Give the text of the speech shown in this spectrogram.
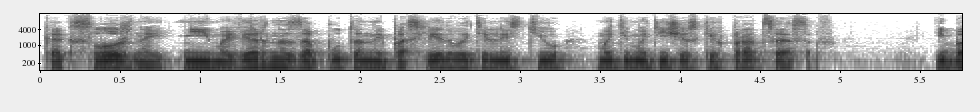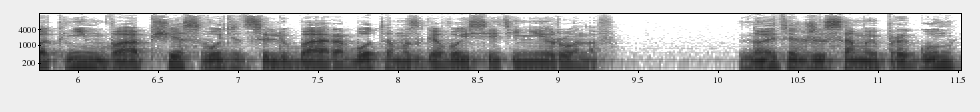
как сложной, неимоверно запутанной последовательностью математических процессов, ибо к ним вообще сводится любая работа мозговой сети нейронов. Но этот же самый прыгун,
